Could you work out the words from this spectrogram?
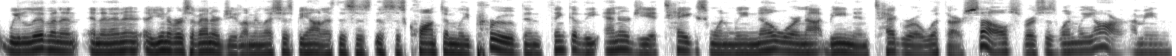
we live in an, in an, a universe of energy. I mean, let's just be honest. This is, this is quantumly proved. And think of the energy it takes when we know we're not being integral with ourselves versus when we are. I mean,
